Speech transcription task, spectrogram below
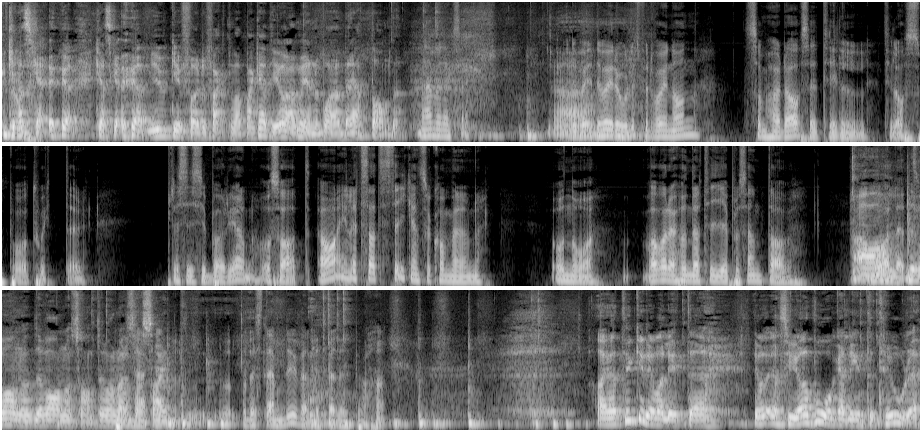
Ganska, ö, ganska ödmjuk inför det faktum att man kan inte göra mer än att bara berätta om det. nej men exakt. Det, var, det var ju roligt för det var ju någon som hörde av sig till, till oss på Twitter precis i början och sa att ja, enligt statistiken så kommer den att nå, vad var det, 110 procent av Ja, Målet. det var, något, det var något sånt. Det var på någon den sån här sajt. tiden. Och- det stämde ju väldigt, väldigt bra. Ja, jag tycker det var lite... jag- Alltså jag vågade inte tro det.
